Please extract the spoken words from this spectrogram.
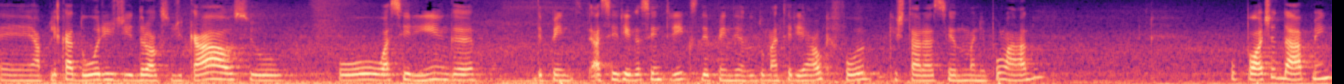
é, aplicadores de hidróxido de cálcio ou a seringa, depend, a seringa Centrix, dependendo do material que for que estará sendo manipulado o pote DAPMEN,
